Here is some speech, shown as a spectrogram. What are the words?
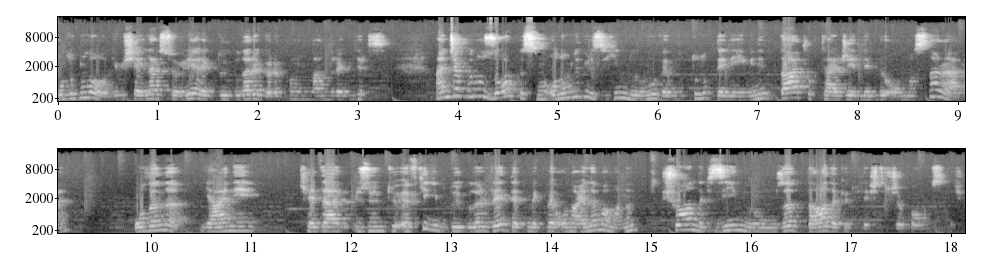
olumlu ol gibi şeyler söyleyerek duygulara göre konumlandırabiliriz. Ancak bunun zor kısmı olumlu bir zihin durumu ve mutluluk deneyiminin daha çok tercih edilebilir olmasına rağmen olanı yani keder, üzüntü, öfke gibi duyguları reddetmek ve onaylamamanın şu andaki zihin durumumuza daha da kötüleştirecek olmasıdır.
